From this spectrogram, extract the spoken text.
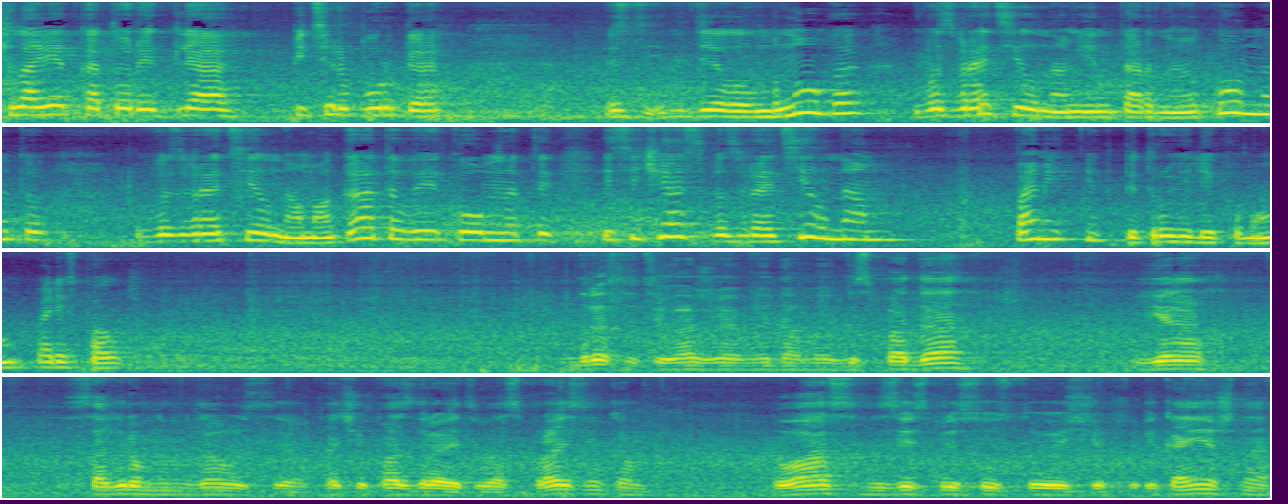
человек, который для Петербурга сделал много, возвратил нам янтарную комнату, возвратил нам агатовые комнаты и сейчас возвратил нам памятник Петру Великому. Борис Павлович. Здравствуйте, уважаемые дамы и господа. Я с огромным удовольствием хочу поздравить вас с праздником, вас, здесь присутствующих, и, конечно,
